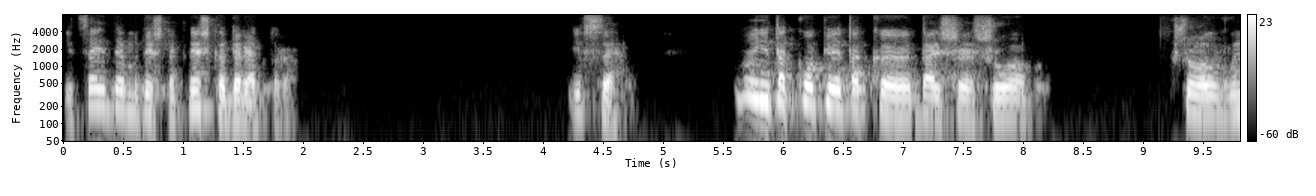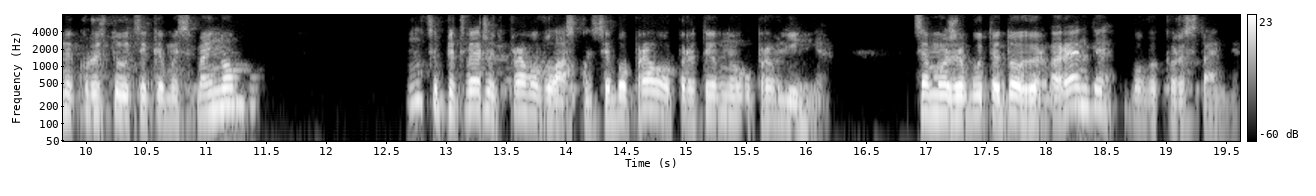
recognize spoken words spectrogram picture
І це йде медична книжка директора. І все. Ну і так копія, так далі, що, що вони користуються якимось майном, ну, це підтверджують право власності або право оперативного управління. Це може бути договір оренди або використання.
